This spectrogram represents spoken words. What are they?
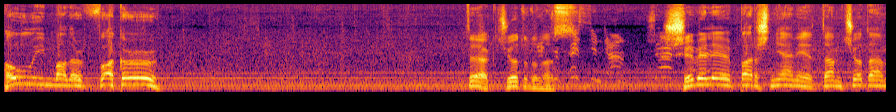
holy motherfucker! Так, что тут у нас? Шевели поршнями, там что там,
